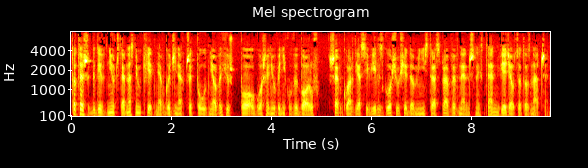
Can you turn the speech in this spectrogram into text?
To też, gdy w dniu 14 kwietnia w godzinach przedpołudniowych, już po ogłoszeniu wyniku wyborów, szef Guardia Civil zgłosił się do ministra spraw wewnętrznych, ten wiedział, co to znaczy.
